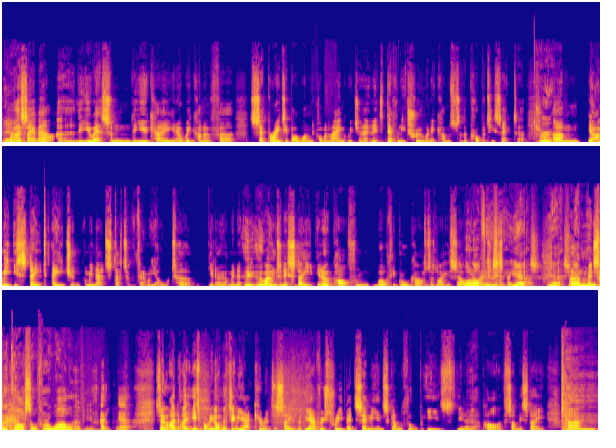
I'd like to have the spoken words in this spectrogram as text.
yeah. what do they say about uh, the US and the UK? You know, we're kind of uh, separated by one common language, and, and, it's definitely true when it comes to the property sector. True. Um, yeah, I mean, estate agent. I mean, that's that's a very old term. You know, I mean, who, who, owns an estate? You know, apart from wealthy broadcasters like yourself. Well, obviously, yes, yes. You um, haven't been to the castle for a while, have you? Yeah. So I, I, it's probably not particularly accurate to say that the average three bed semi in Scunthorpe is, you know, yeah. part of some estate. Um,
